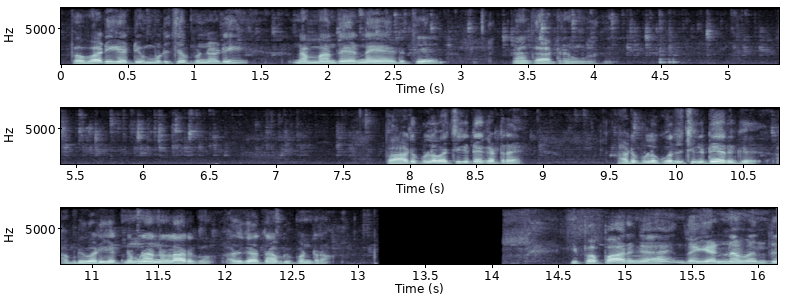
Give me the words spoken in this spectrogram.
இப்போ வடிகட்டி முடித்த பின்னாடி நம்ம அந்த எண்ணெயை எடுத்து நான் காட்டுறேன் உங்களுக்கு. இப்போ அடுப்பில் வச்சுக்கிட்டே கட்டுறேன். அடுப்பில் கொதிச்சுக்கிட்டே இருக்குது அப்படி வடிகட்டினோம்னா நல்லாயிருக்கும் அதுக்காக தான் அப்படி பண்ணுறோம் இப்போ பாருங்கள் இந்த எண்ணெய் வந்து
